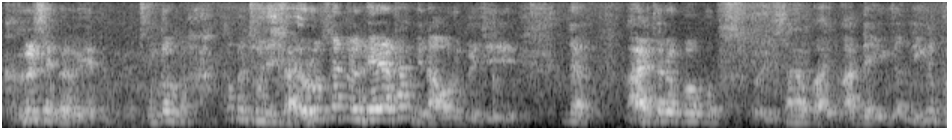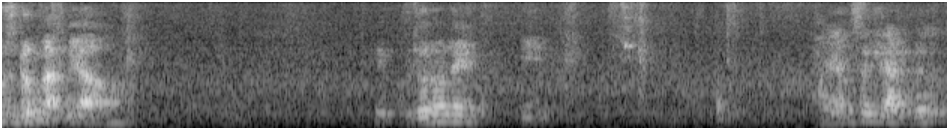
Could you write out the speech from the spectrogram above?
그걸 생각해야 되는 거야. 두 놈을 한꺼번에 조지자. 이런 생각을 해야 답이 나오는 거지. 그냥 말 들어보고 어, 이 사람 말이 맞네. 이건 이건 벌써 안 거야. 이 구조론의 이 방향성이라는 것은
